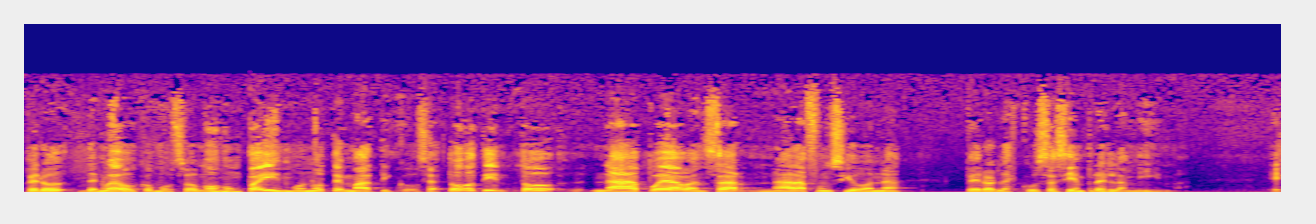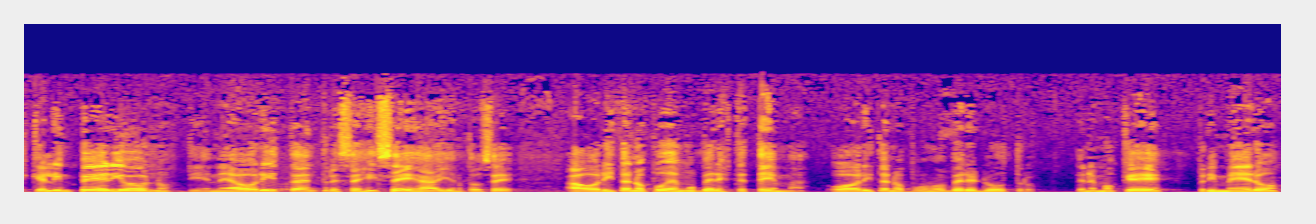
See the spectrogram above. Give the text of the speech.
Pero de nuevo, como somos un país monotemático, o sea, todo tiene, todo, nada puede avanzar, nada funciona, pero la excusa siempre es la misma. Es que el imperio nos tiene ahorita entre ceja y ceja y entonces ahorita no podemos ver este tema o ahorita no podemos ver el otro. Tenemos que primero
